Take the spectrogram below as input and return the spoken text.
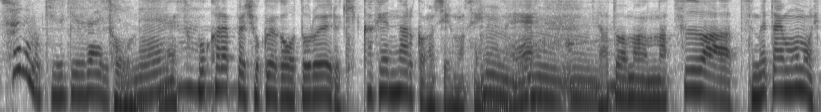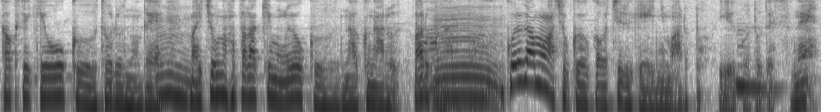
そういうのも気づきづらいですよそうですね、ね。そこからやっぱり食欲が衰えるきっかけになるかもしれませんよね。であとはまあ夏は冷たいものを比較的多く取るので、まあ、胃腸の働きもよくなくなる悪くなると、これがまあ食欲が落ちる原因にもあるということですね。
